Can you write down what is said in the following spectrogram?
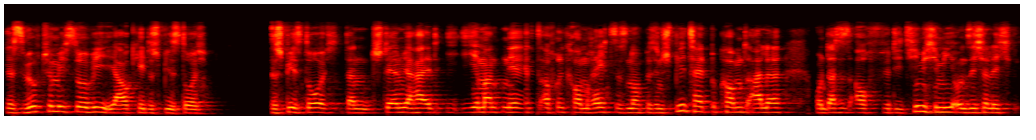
das wirft für mich so wie, ja, okay, das Spiel ist durch das Spiel ist durch. Dann stellen wir halt jemanden jetzt auf Rückraum rechts, das noch ein bisschen Spielzeit bekommt, alle. Und das ist auch für die Teamchemie und sicherlich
